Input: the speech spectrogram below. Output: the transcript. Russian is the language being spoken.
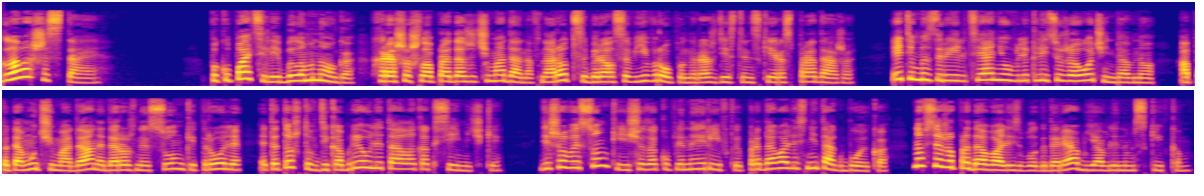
Глава шестая. Покупателей было много, хорошо шла продажа чемоданов, народ собирался в Европу на рождественские распродажи. Этим израильтяне увлеклись уже очень давно, а потому чемоданы, дорожные сумки, тролли — это то, что в декабре улетало как семечки. Дешевые сумки, еще закупленные Ривкой, продавались не так бойко, но все же продавались благодаря объявленным скидкам.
